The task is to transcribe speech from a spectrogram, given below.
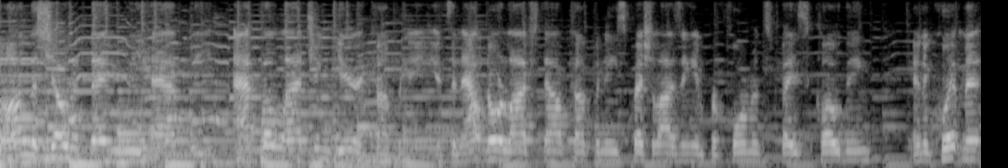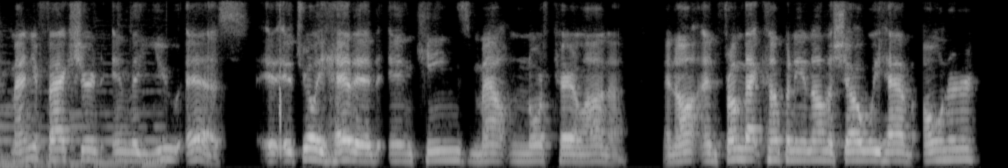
On the show today, we have the Appalachian Gear Company. It's an outdoor lifestyle company specializing in performance based clothing and equipment manufactured in the U.S. It's really headed in Kings Mountain, North Carolina. And, on, and from that company and on the show, we have owner,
